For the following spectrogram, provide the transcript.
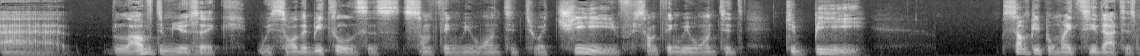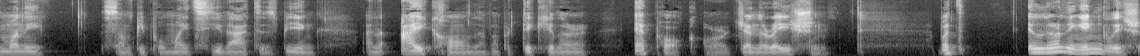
uh, loved music, we saw the Beatles as something we wanted to achieve, something we wanted to be. Some people might see that as money. Some people might see that as being an icon of a particular epoch or generation. But in learning English,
